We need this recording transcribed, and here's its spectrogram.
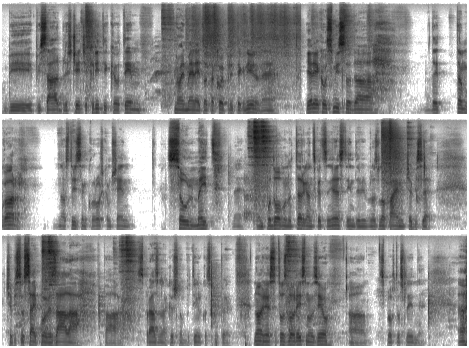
bi pisali bleščeče kritike o tem, no in mene je to takoj pritegnilo. Je rekel v smislu, da, da je tam gor na avstrijskem koroškem še en soulmate, ne? en podoben utrgan kot sem jaz in da bi bilo zelo fajn, če bi se, če bi se vsaj povezala. Pa spraznila kakšno buteljko skupaj. No, in jaz sem to zelo resno vzel, uh, sploh to slednje. Uh,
